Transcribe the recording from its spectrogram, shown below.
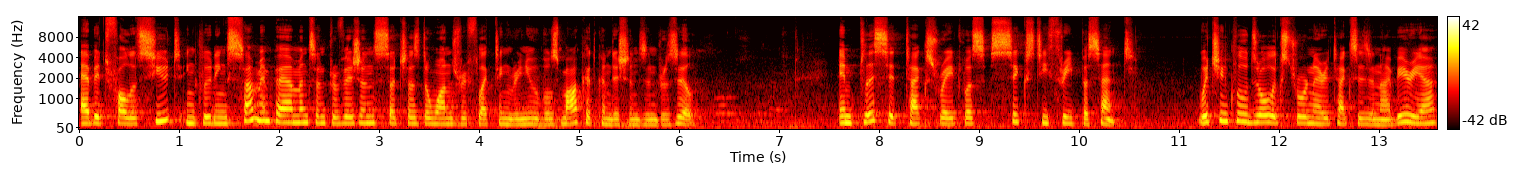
EBIT followed suit, including some impairments and provisions, such as the ones reflecting renewables market conditions in Brazil. Implicit tax rate was 63%, which includes all extraordinary taxes in Iberia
